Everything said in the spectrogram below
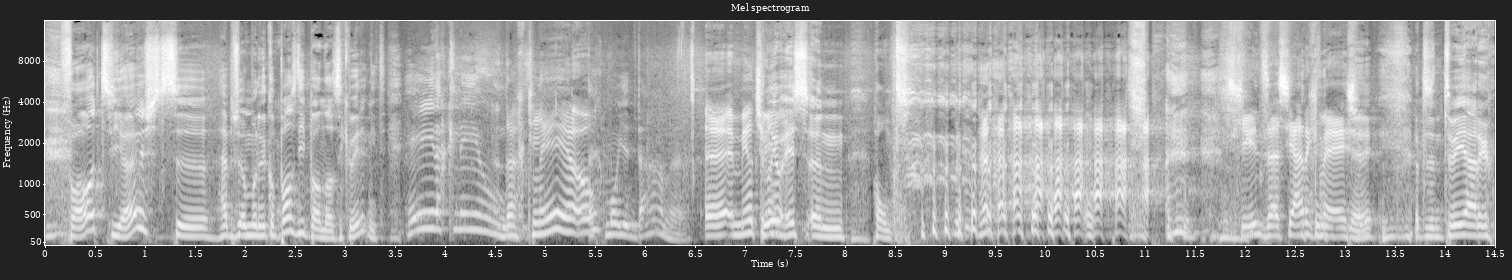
Fout, juist. Eh, hebben ze een moeilijk kompas, die panda's? Ik weet het niet. Hé, hey, dag Cleo. Dag Cleo. Dag, mooie dame. Eh, een mailtje Cleo van- is een hond. is geen zesjarig meisje. Nee. Het is een tweejarige,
